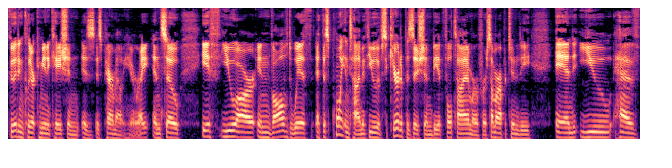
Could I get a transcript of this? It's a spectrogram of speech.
good and clear communication is is paramount here, right? And so, if you are involved with at this point in time, if you have secured a position, be it full time or for a summer opportunity, and you have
